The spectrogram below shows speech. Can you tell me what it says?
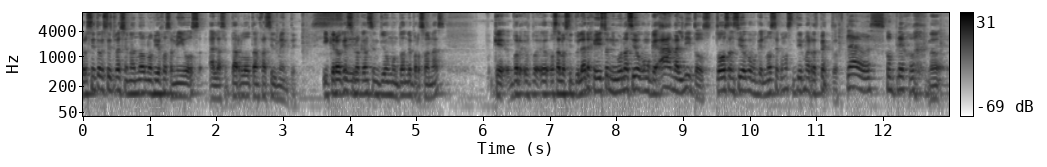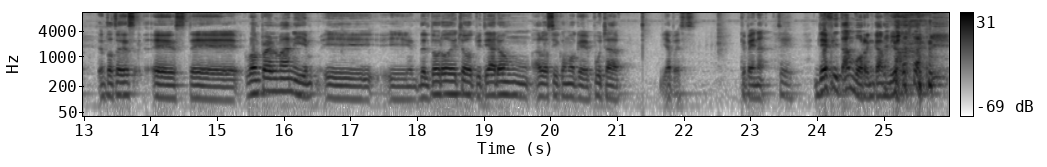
pero siento que estoy traicionando a unos viejos amigos al aceptarlo tan fácilmente. Y creo que eso es lo que han sentido un montón de personas. Que, o sea, los titulares que he visto, ninguno ha sido como que, ah, malditos. Todos han sido como que no sé cómo sentirme al respecto. Claro, es complejo. ¿no? Entonces, este, Ron Perlman y, y, y Del Toro, de hecho, tuitearon algo así como que, pucha, ya pues, qué pena. Sí. Jeffrey Tambor, en cambio,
